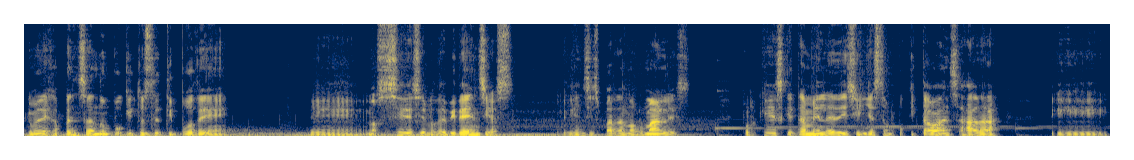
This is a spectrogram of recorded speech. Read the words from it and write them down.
que me deja pensando un poquito este tipo de, no sé si decirlo, de evidencias, evidencias paranormales, porque es que también la edición ya está un poquito avanzada. Y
